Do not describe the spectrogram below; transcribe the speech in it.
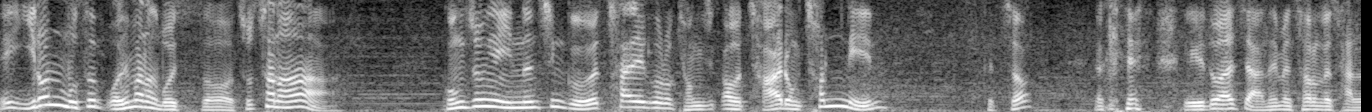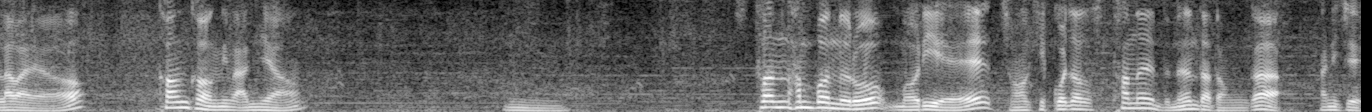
이, 이런 모습 얼마나 멋있어. 좋잖아. 공중에 있는 친구 차액으로 경직 어 자활용 천린. 그쵸? 이렇게 의도하지 않으면 저런 거 잘 나와요. 컹컹님 안녕. 음. 스턴 한 번으로 머리에 정확히 꽂아서 스턴을 넣는다던가 아니지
